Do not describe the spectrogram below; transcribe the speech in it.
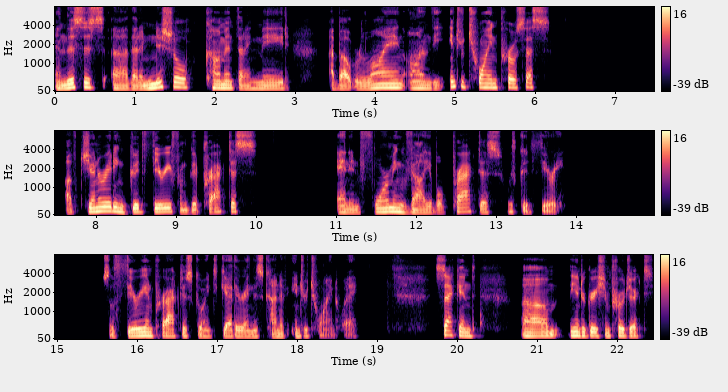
And this is uh, that initial comment that I made about relying on the intertwined process of generating good theory from good practice and informing valuable practice with good theory. So, theory and practice going together in this kind of intertwined way. Second, um, the integration project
